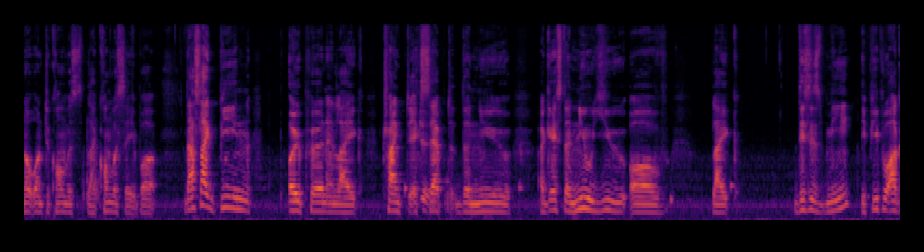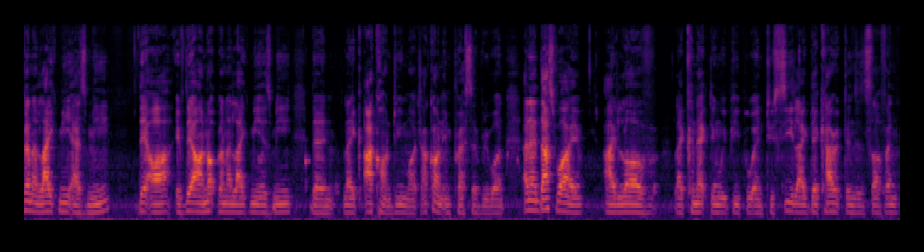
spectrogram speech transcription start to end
not want to converse like conversate but that's like being open and like trying to accept the new i guess the new you of like this is me. If people are gonna like me as me they are. If they are not gonna like me as me then like i can't do much. I can't impress everyone. And then that's why i love like connecting with people and to see like their characters and stuff. And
